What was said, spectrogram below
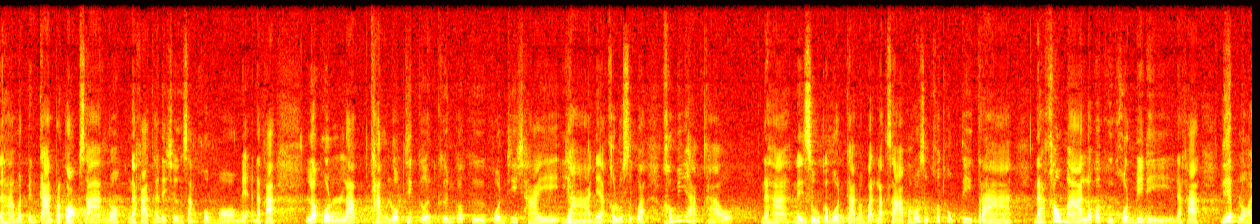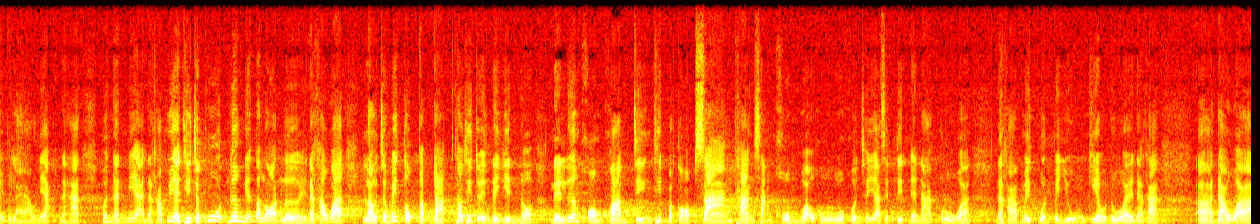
นะคะมันเป็นการประกอบสร้างเนาะนะคะถ้าในเชิงสังคมมองเนี่ยนะคะแล้วผลลัพธ์ทางลบที่เกิดขึ้นก็คือคนที่ใช้ยาเนี่ยเขารู้สึกว่าเขาไม่อยากเข้า นะคะในสู่กระบวนการบำบัดรักษาเพราะเขาสึกเขาถูกตีตรานะเข้ามาแล้วก็คือคนไม่ดีนะคะ เรียบร้อยไปแล้วเนี่ยนะคะเพราะนั้นเนี่ยนะคะผู้ใหญ่ที่จะพูดเรื่องนี้ตลอดเลยนะคะว่าเราจะไม่ตกกับดักเท่าที่ตัวเองได้ยินเนาะในเรื่องของความจริงที่ประกอบสร้างทางสังคม ว่าโอ้โหคนใช้ยาเสพติดเนี่ยน่ากลัวนะคะไม่ควรไปยุ่งเกี่ยวด้วยนะคะเดาว่า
